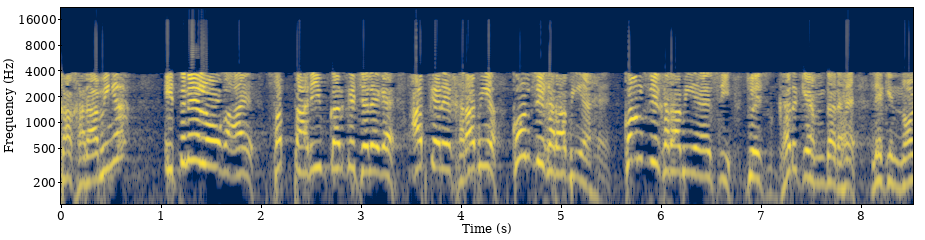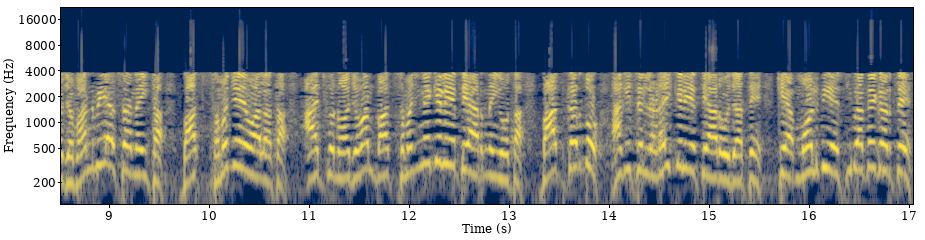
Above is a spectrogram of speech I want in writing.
का खराबियाँ? इतने लोग आए, सब तारीफ़ करके चले गए। आप कह रहे हैं, खराबियाँ, कौन सी खराबियाँ हैं? कौन सी खराबियाँ ऐसी जो इस घर के अंदर है? लेकिन नौजवान भी ऐसा नहीं था, बात समझने वाला था। आज को नौजवान बात समझने के लिए तैयार नहीं होता। बात कर दो, आगे से लड़ाई के लिए तैयार हो जाते हैं। कि मौलवी ऐसी बातें करते?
